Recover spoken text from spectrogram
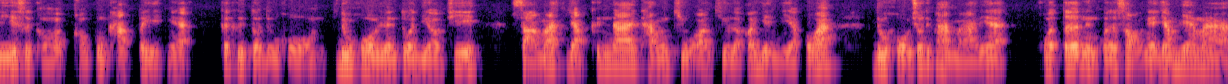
ดีที่สุดของของกลุ่มค้าปลีกเนี่ยก็คือตัวดูโฮมดูโฮมเป็นตัวเดียวที่สามารถขยับขึ้นได้ทั้ง Q on Q แล้วก็เยนเยียเพราะว่าดูโฮมช่วงที่ผ่านมาเนี่ย quarter หนึ่ง quarter สองเนี่ยย่ำแย่มาก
